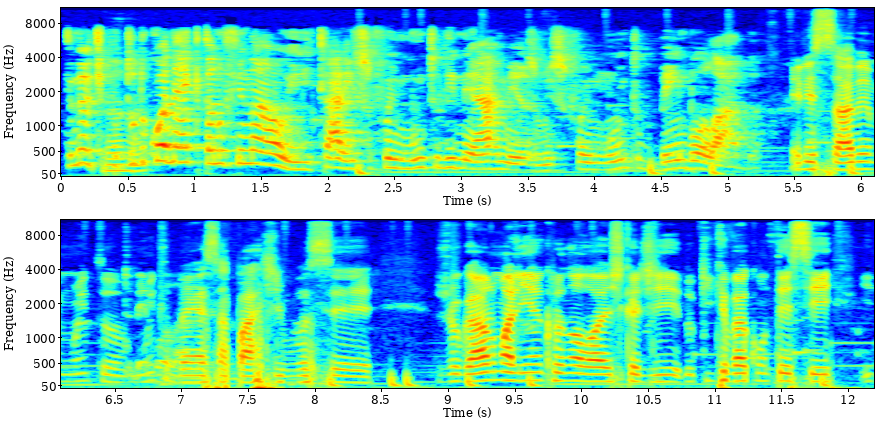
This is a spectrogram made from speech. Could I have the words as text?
Entendeu? Tipo, Aham. tudo conecta no final. E, cara, isso foi muito linear mesmo. Isso foi muito bem bolado. Eles sabem muito, bem muito bolado, bem né? essa parte de você jogar numa linha cronológica de do que, que vai acontecer e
